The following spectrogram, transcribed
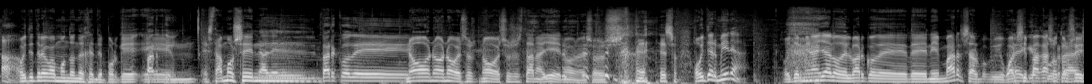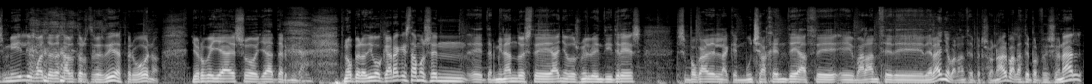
Ah. Hoy te traigo a un montón de gente porque eh, estamos en. La del barco de. No, no, no, esos, no, esos están allí. No, esos, eso. Hoy termina. Hoy termina ya lo del barco de, de Neymar. Salvo, igual si pagas currar. otros 6.000, igual te dejas otros tres días. Pero bueno, yo creo que ya eso ya termina. No, pero digo que ahora que estamos en, eh, terminando este año 2023, es época en la que mucha gente hace eh, balance de, del año, balance personal, balance profesional.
